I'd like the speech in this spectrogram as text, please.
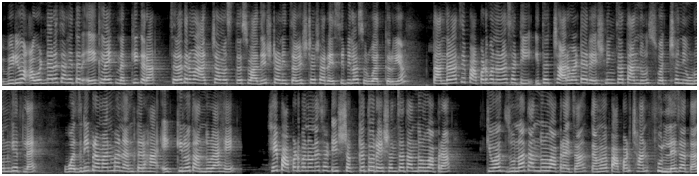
व्हिडिओ आवडणारच आहे तर एक लाईक नक्की करा. चला तर मग आजच्या मस्त स्वादिष्ट आणि चविष्ट अशा रेसिपीला सुरुवात करूया. तांदळाचे पापड बनवण्यासाठी इथं चार वाट्या रेशनिंगचा तांदूळ स्वच्छ निवडून घेतलाय. वजनी प्रमाण म्हणाल तर हा एक किलो तांदूळ आहे. हे पापड बनवण्यासाठी शक्यतो रेशनचा तांदूळ वापरा. किंवा जुना तांदूळ वापरायचा त्यामुळे पापड छान फुलले जातात.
